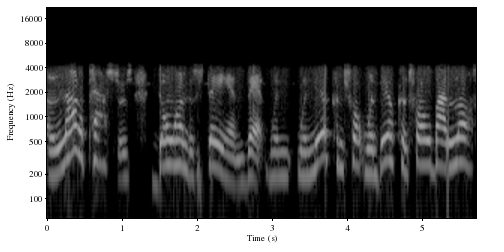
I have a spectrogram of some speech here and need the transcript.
a lot of pastors don't understand that when when they're control when they're controlled by lust,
